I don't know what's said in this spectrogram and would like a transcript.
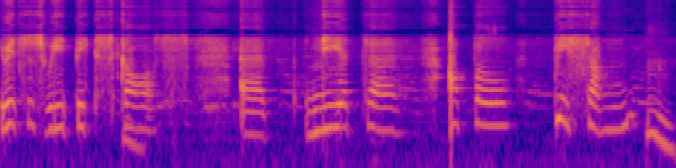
Jy weet so sweet big skaas, uh neute, appel, piesang. Mm.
